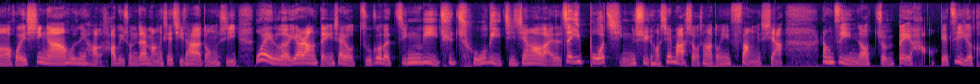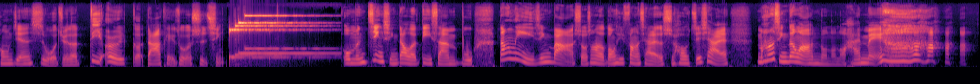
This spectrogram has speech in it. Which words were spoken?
呃，回信啊，或者你好好比说你在忙一些其他的东西，为了要让等一下有足够的精力去处理即将要来的这一波情绪，哈，先把手上的东西放下，让自己你知道准备好，给自己一个空间，是我觉得第二个大家可以做的事情。我们进行到了第三步，当你已经把手上的东西放下来的时候，接下来马上行动啊？No No No，还没。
